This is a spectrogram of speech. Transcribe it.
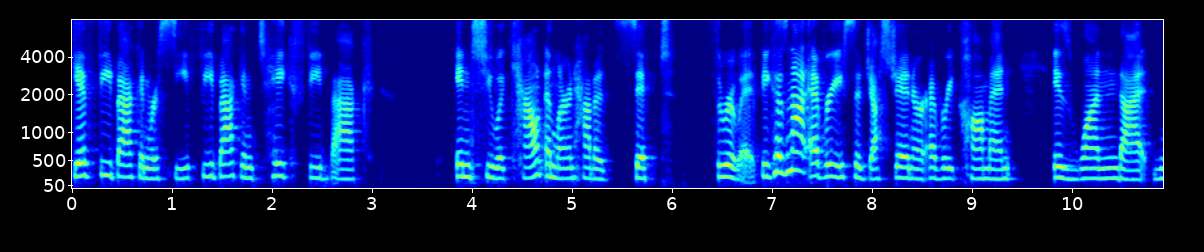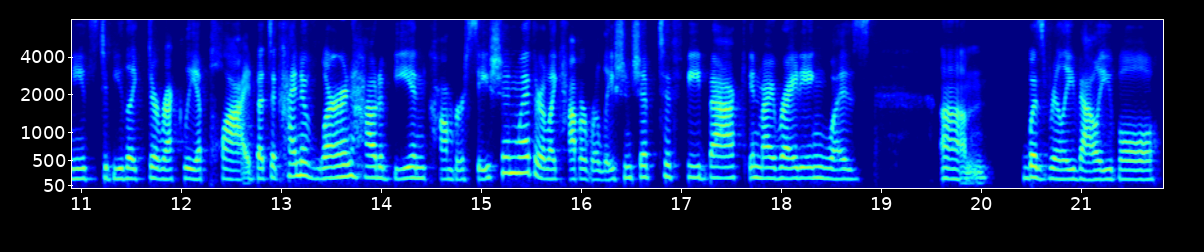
give feedback and receive feedback and take feedback into account and learn how to sift through it because not every suggestion or every comment is one that needs to be like directly applied, but to kind of learn how to be in conversation with or like have a relationship to feedback in my writing was um, was really valuable.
